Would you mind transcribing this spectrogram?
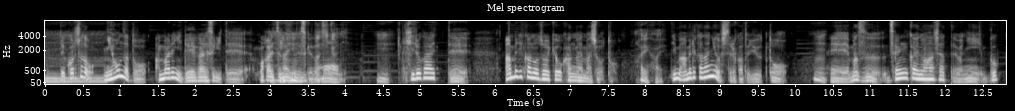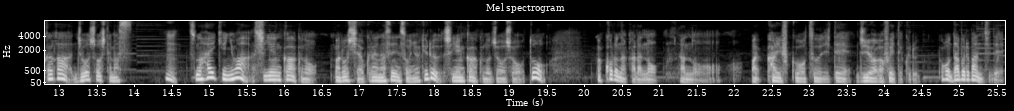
んで、これちょっと日本だとあまりに例外すぎて分かりづらいんですけども。うん。翻ってアメリカの状況を考えましょうと。はいはい。で今アメリカ何をしてるかというと、うん。えーまず前回の話あったように物価が上昇してます。うんその背景には資源価格の、まあ、ロシア・ウクライナ戦争における資源価格の上昇と、まあ、コロナからの、あの、まあ、回復を通じて需要が増えてくる。ここダブルパンチで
